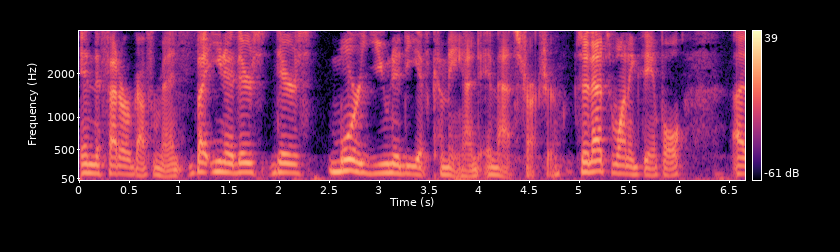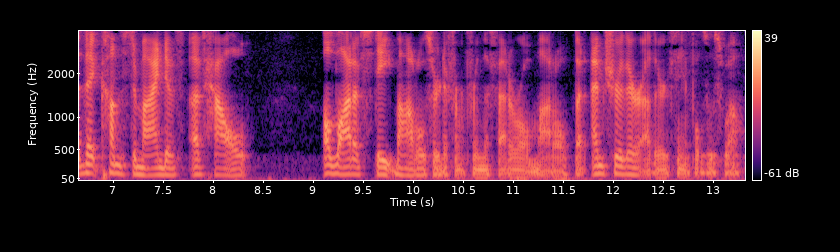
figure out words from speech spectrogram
in the federal government. But you know, there's there's more unity of command in that structure. So that's one example uh, that comes to mind of of how a lot of state models are different from the federal model. But I'm sure there are other examples as well.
